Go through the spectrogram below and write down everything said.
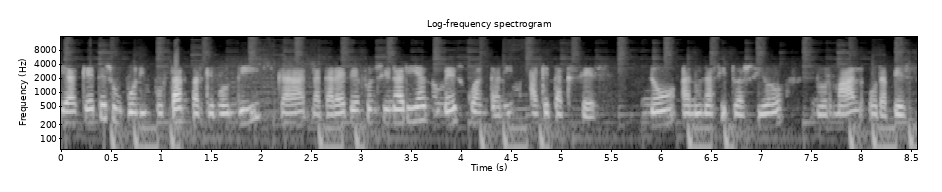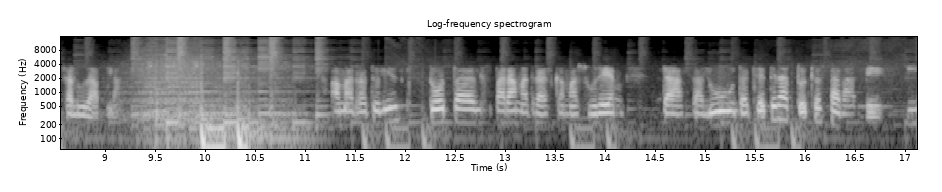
I aquest és un punt important perquè vol dir que la teràpia funcionaria només quan tenim aquest accés, no en una situació normal o de pes saludable. Amb els ratolins, tots els paràmetres que mesurem de salut, etc., tots estaran bé. I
